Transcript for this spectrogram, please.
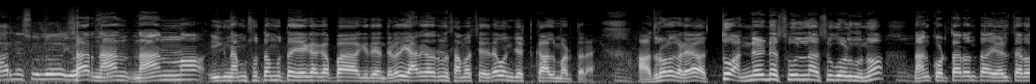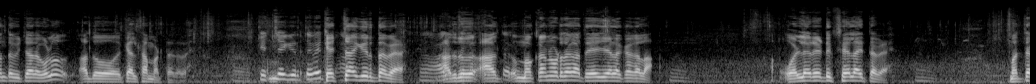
ಆರನೇ ಸೂಲು ಸರ್ ನಾನು ನಾನು ಈಗ ನಮ್ಮ ಸುತ್ತಮುತ್ತ ಹೇಗಾಗಪ್ಪ ಆಗಿದೆ ಅಂತ ಹೇಳಿದ್ರೆ ಯಾರಿಗಾದ್ರೂ ಸಮಸ್ಯೆ ಇದ್ದರೆ ಒಂದು ಜಸ್ಟ್ ಕಾಲ್ ಮಾಡ್ತಾರೆ. ಅದರೊಳಗಡೆ ಹತ್ತು ಹನ್ನೆರಡನೇ ಸೂಲಿನ ಹಸುಗಳಿಗೂ ನಾನು ಕೊಡ್ತಾ ಇರೋಂಥ ಹೇಳ್ತಾ ಇರೋಂಥ ವಿಚಾರಗಳು ಅದು ಕೆಲಸ ಮಾಡ್ತಾ ಇದ್ದಾವೆ ಕೆಚ್ಚಾಗಿರ್ತವೆ? ಕೆಚ್ಚಾಗಿರ್ತವೆ. ಅದ್ರ ಅದ್ ಮುಖ ನೋಡಿದಾಗ ತೇಜ್ ಹೇಳೋಕ್ಕಾಗಲ್ಲ. ಒಳ್ಳೆ ರೇಟಿಗೆ ಸೇಲ್ ಆಯ್ತವೆ. ಮತ್ತು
